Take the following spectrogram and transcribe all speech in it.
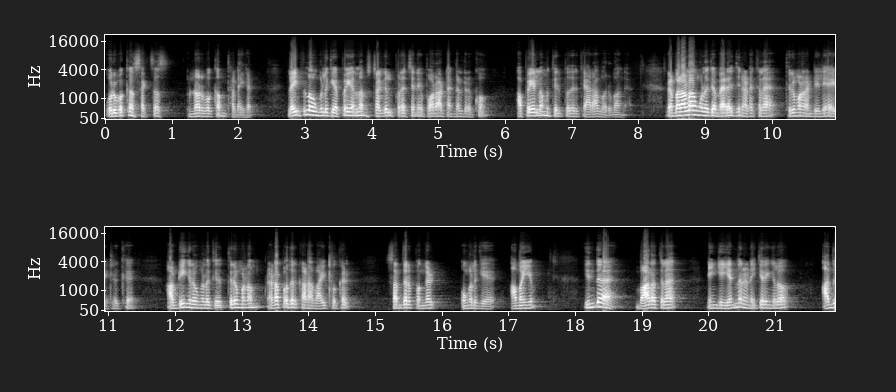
ஒரு பக்கம் சக்ஸஸ் இன்னொரு பக்கம் தடைகள். லைஃப்பில் உங்களுக்கு எப்போயெல்லாம் ஸ்ட்ரகிள் பிரச்சனை போராட்டங்கள் இருக்கோ அப்போயெல்லாம் தீர்ப்பதற்கு யாராவது வருவாங்க? ரொம்ப நாளாக உங்களுக்கு மேரேஜ் நடக்கலை திருமணம் டிலே ஆகிட்டுருக்கு அப்படிங்கிறவங்களுக்கு திருமணம் நடப்பதற்கான வாய்ப்புகள் சந்தர்ப்பங்கள் உங்களுக்கு அமையும். இந்த வாரத்தில் நீங்கள் என்ன நினைக்கிறீங்களோ அது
